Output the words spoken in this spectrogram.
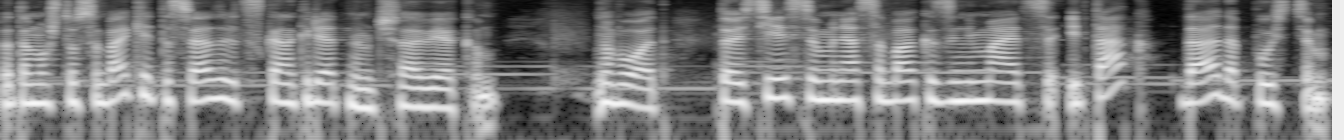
потому что у собаки это связывается с конкретным человеком. Вот. То есть, если у меня собака занимается и так, да, допустим,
